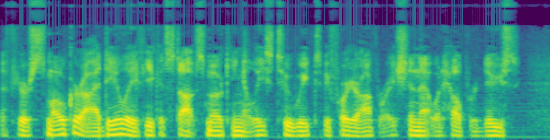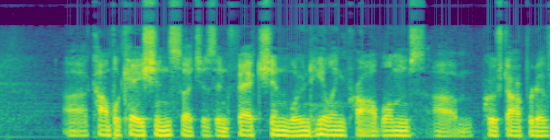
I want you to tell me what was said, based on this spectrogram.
If you're a smoker, ideally, if you could stop smoking at least two weeks before your operation, that would help reduce uh, complications such as infection, wound healing problems, um, postoperative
